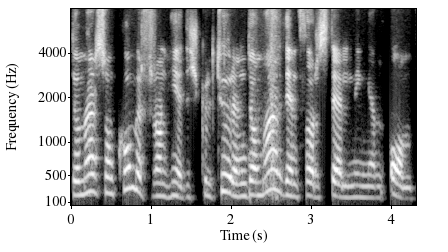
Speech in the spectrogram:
de här som kommer från hederskulturen, de har den föreställningen om,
